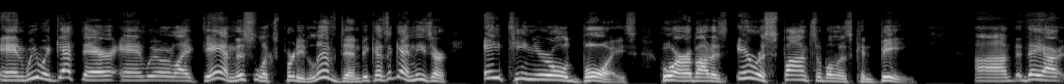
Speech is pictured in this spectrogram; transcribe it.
And we would get there and we were like, damn, this looks pretty lived in because, again, these are 18 year old boys who are about as irresponsible as can be um, they are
